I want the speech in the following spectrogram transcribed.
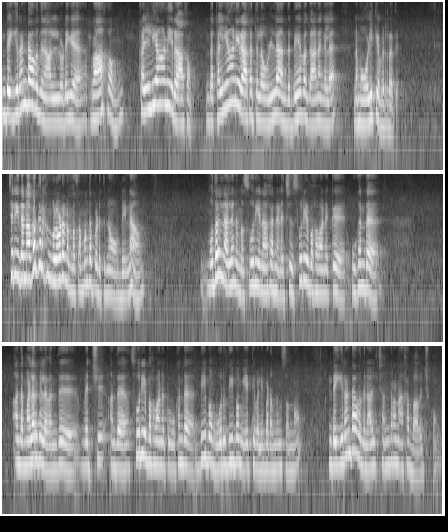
இந்த இரண்டாவது நாளினுடைய ராகம் கல்யாணி ராகம். இந்த கல்யாணி ராகத்தில் உள்ள அந்த தேவ கானங்களை நம்ம ஒழிக்க விடுறது. சரி இதை நவகிரகங்களோடு நம்ம சம்மந்தப்படுத்தினோம் அப்படின்னா முதல் நாளில் நம்ம சூரியனாக நினச்சி சூரிய பகவானுக்கு உகந்த அந்த மலர்களை வந்து வச்சு அந்த சூரிய பகவானுக்கு உகந்த தீபம் ஒரு தீபம் ஏற்றி வழிபடணும்னு சொன்னோம். இந்த இரண்டாவது நாள் சந்திரனாக பாவிச்சுக்கோங்க.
